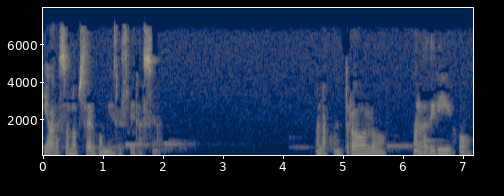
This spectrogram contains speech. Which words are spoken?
Y ahora solo observo mi respiración. No la controlo, no la dirijo,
